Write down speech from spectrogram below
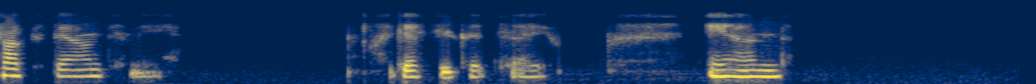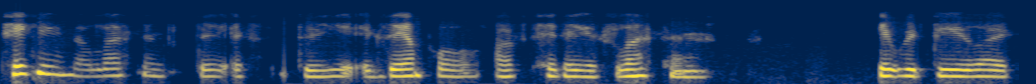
talks down to me. I guess you could say, and taking the lesson, the the example of today's lesson, it would be like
